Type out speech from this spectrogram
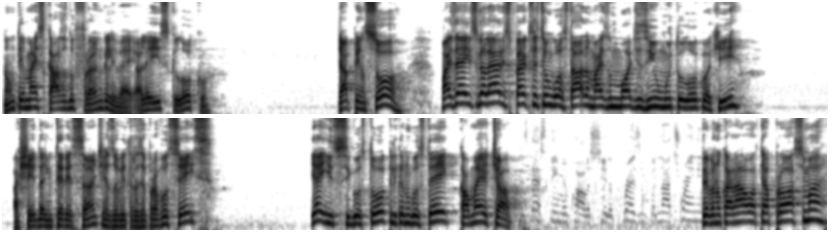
Não tem mais casa do Franklin, velho. Olha isso, que louco. Já pensou? Mas é isso, galera. Espero que vocês tenham gostado. Mais um modzinho muito louco aqui. Achei interessante. Resolvi trazer pra vocês. E é isso. Se gostou, clica no gostei. Calma aí, tchau. Inscreva no canal. Até a próxima.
